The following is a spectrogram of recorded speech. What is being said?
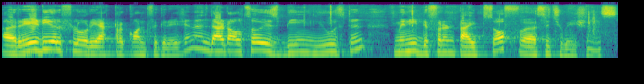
a, radial flow reactor configuration and that also is being used in many different types of uh, situations.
